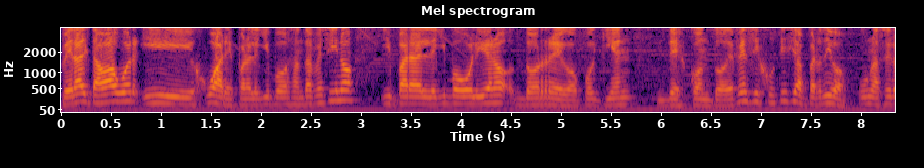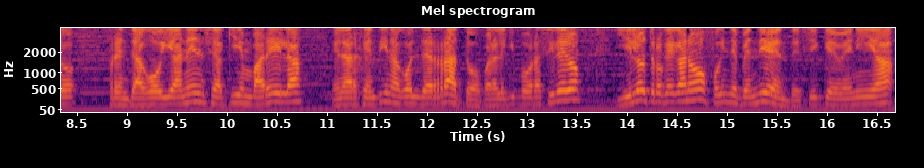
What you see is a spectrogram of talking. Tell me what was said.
Peralta Bauer y Juárez para el equipo santafesino y para el equipo boliviano Dorrego fue quien descontó. Defensa y Justicia perdió 1 a 0 frente a Goyanense aquí en Varela. En la Argentina gol de rato para el equipo brasilero y el otro que ganó fue Independiente, sí que venía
